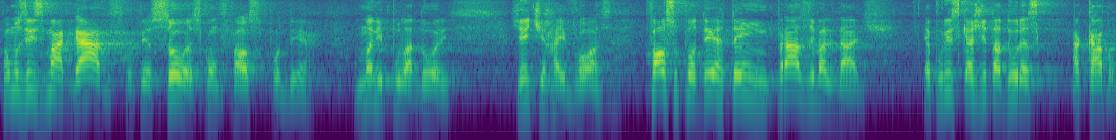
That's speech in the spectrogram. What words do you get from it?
fomos esmagados por pessoas com falso poder, manipuladores, gente raivosa. Falso poder tem prazo de validade, é por isso que as ditaduras acabam,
